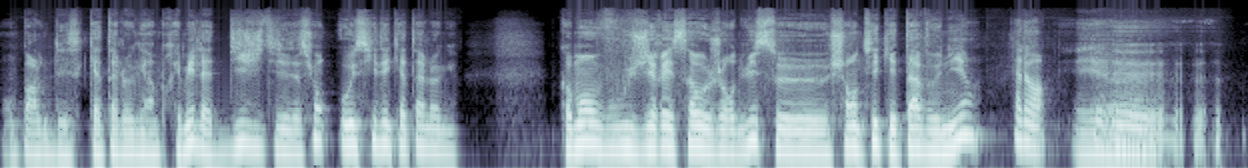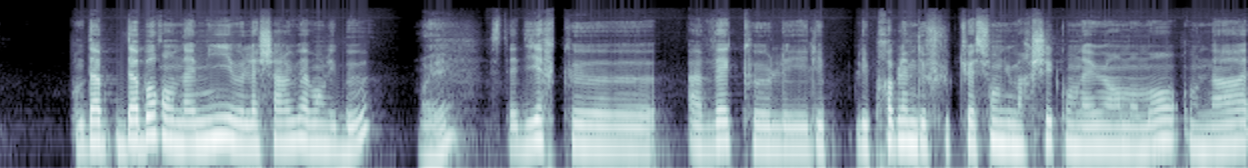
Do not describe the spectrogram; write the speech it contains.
on parle des catalogues imprimés, la digitalisation aussi des catalogues. Comment vous gérez ça aujourd'hui, ce chantier qui est à venir? Alors, D'abord, on a mis euh, la charrue avant les bœufs. C'est-à-dire que avec euh, les, problèmes de fluctuation du marché qu'on a eu à un moment, on a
